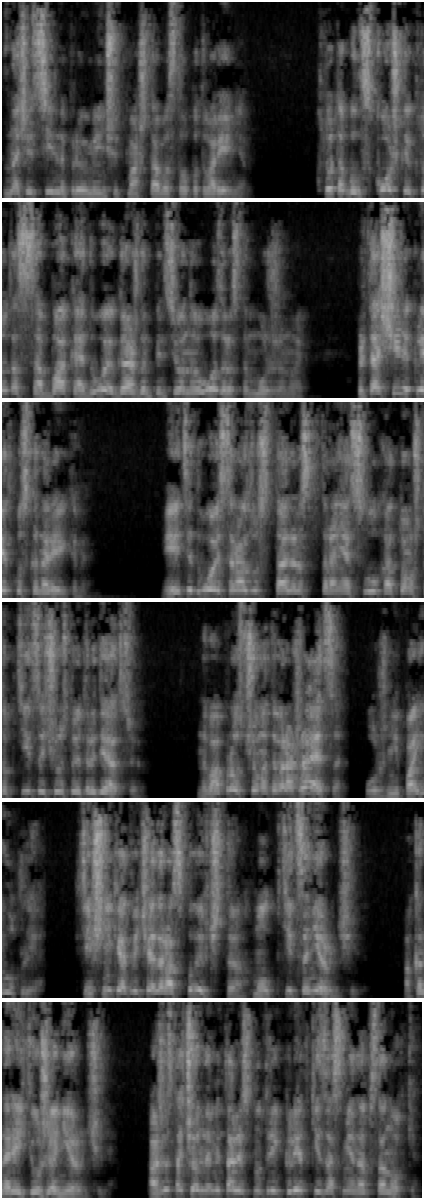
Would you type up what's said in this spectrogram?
значит сильно преуменьшить масштабы столпотворения. Кто-то был с кошкой, кто-то с собакой, а двое граждан пенсионного возраста, муж с женой, Притащили клетку с канарейками. Эти двое сразу стали распространять слух о том, что птицы чувствуют радиацию. На вопрос, в чем это выражается, уж не поют ли? Птичники отвечали расплывчато, мол, птица нервничает, а канарейки уже нервничали. Ожесточенно метались внутри клетки из-за смены обстановки.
